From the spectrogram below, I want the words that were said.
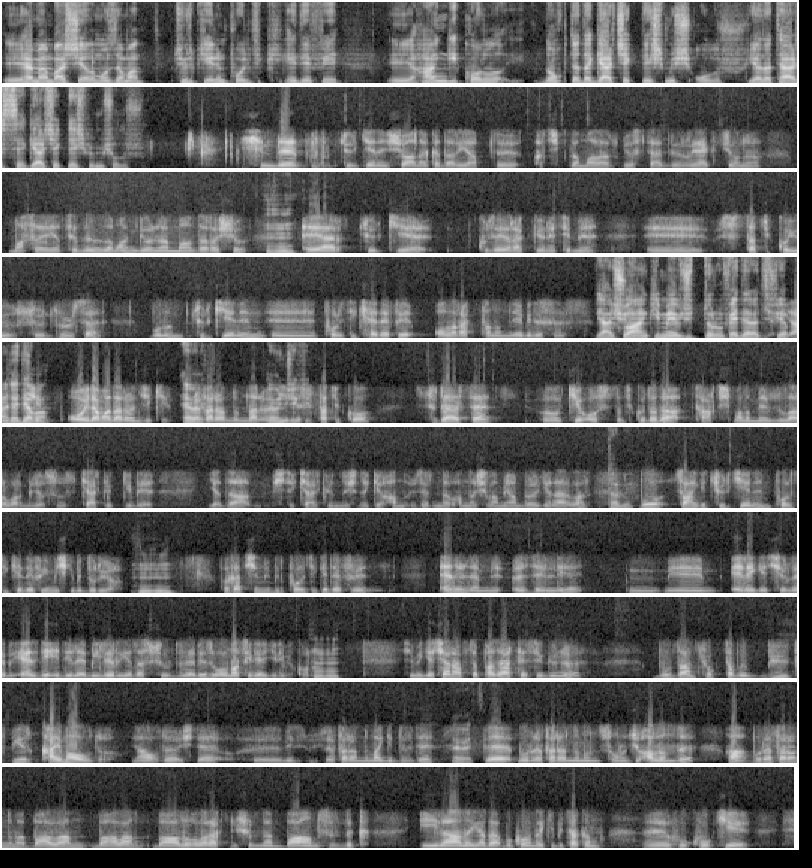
E, hemen başlayalım o zaman. Türkiye'nin politik hedefi e, hangi konu noktada gerçekleşmiş olur ya da tersi gerçekleşmemiş olur? Şimdi Türkiye'nin şu ana kadar yaptığı açıklamalar, gösterdiği reaksiyonu masaya yatırdığınız zaman görünen manzara şu. Hı hı. Eğer Türkiye Kuzey Irak yönetimi e, statükoyu sürdürürse bunun Türkiye'nin e, politik hedefi olarak tanımlayabilirsiniz. Yani şu anki mevcut durum federatif yapıyla Yani devam. ki oylamadan önceki, Evet. referandumdan önceki, Önceki. statüko süderse ki o statükoda da tartışmalı mevzular var biliyorsunuz. Kerkük gibi ya da işte Kerkük'ün dışındaki an, üzerinde anlaşılamayan bölgeler var. Tabii. Bu sanki Türkiye'nin politik hedefiymiş gibi duruyor. Hı hı. Fakat şimdi bir politik hedefi en önemli özelliği ele geçirilebilir, elde edilebilir ya da sürdürülebilir olmasıyla ilgili bir konu. Hı hı. Şimdi geçen hafta pazartesi günü buradan çok tabii büyük bir kayma oldu. Ne oldu? İşte e, bir referanduma gidildi Evet. ve bu referandumun sonucu alındı. Ha bu referanduma bağlan bağlan bağlı olarak düşünülen bağımsızlık ilanı ya da bu konudaki bir takım e, hukuki,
